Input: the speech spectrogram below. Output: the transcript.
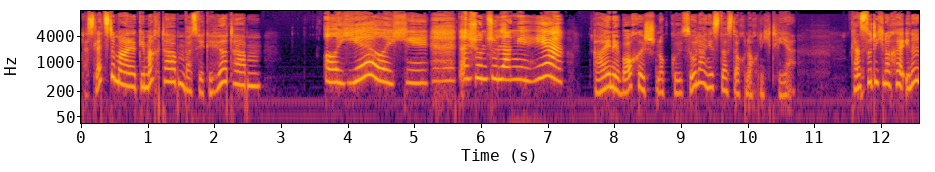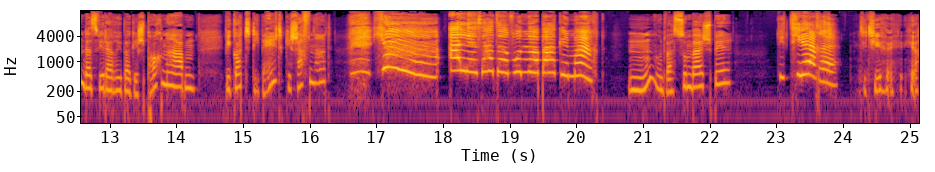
das letzte Mal gemacht haben, was wir gehört haben. Oje, oje, das ist schon zu lange her. Eine Woche, Schnuckel, so lang ist das doch noch nicht her. Kannst du dich noch erinnern, dass wir darüber gesprochen haben, wie Gott die Welt geschaffen hat? Ja, alles hat er wunderbar gemacht. Hm, und was zum Beispiel? Die Tiere. Die Tiere, ja,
